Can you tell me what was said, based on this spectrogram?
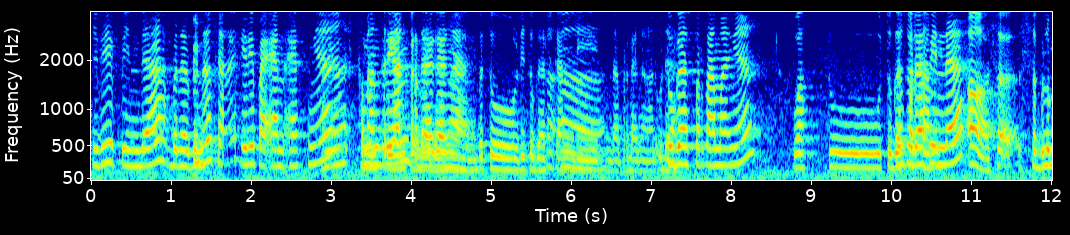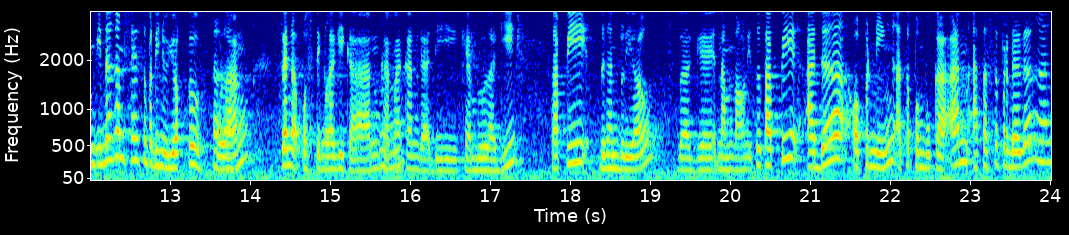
Jadi pindah benar-benar sekarang jadi PNS-nya Kementerian, Kementerian Perdagangan. Perdagangan. Betul, ditugaskan uh di Kementerian Perdagangan. Udah. Tugas pertamanya waktu tugas Sesudah pertama, pindah? Oh, se sebelum pindah kan saya sempat di New York tuh pulang. Uh. Saya nggak posting lagi kan, uh -huh. karena kan nggak di Kemlu lagi. Tapi dengan beliau sebagai enam tahun itu, tapi ada opening atau pembukaan atas perdagangan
